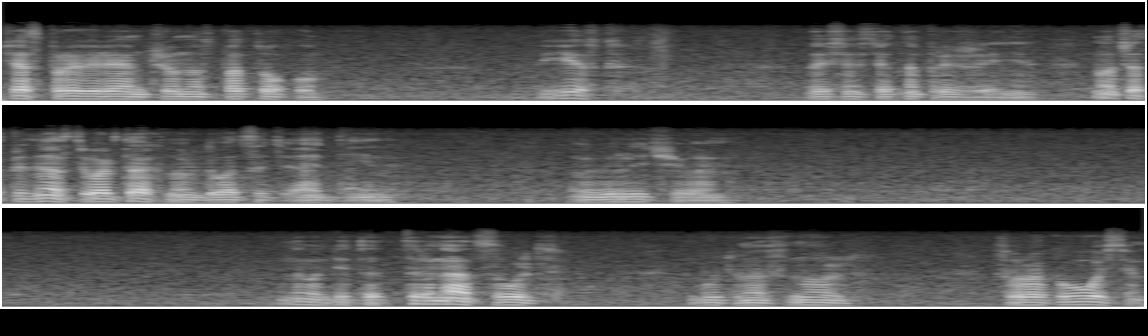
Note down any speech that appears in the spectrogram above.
Сейчас проверяем, что у нас по току ест, в зависимости от напряжения. Ну, вот сейчас при 12 вольтах 0,21 увеличиваем. Ну, где-то 13 вольт будет у нас 0,48.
